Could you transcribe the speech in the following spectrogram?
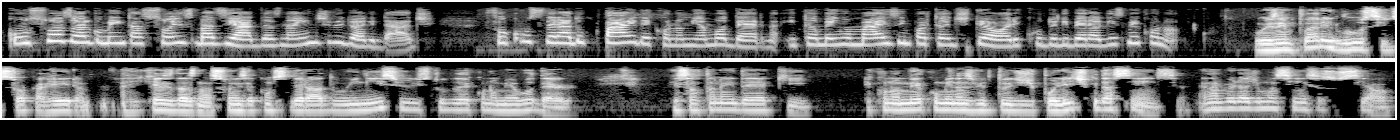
Com suas argumentações baseadas na individualidade, foi considerado o pai da economia moderna e também o mais importante teórico do liberalismo econômico. O exemplar ilustre de sua carreira, A Riqueza das Nações, é considerado o início do estudo da economia moderna, ressaltando a ideia que economia combina as virtudes de política e da ciência. É, na verdade, uma ciência social.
